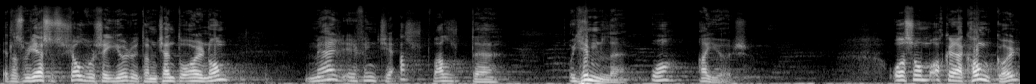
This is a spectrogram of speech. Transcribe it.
Etla som Jesus sjálfur sier ut av kjente åren om, mer er finnje alt valde og himle og ajør. Og som okkara konger,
